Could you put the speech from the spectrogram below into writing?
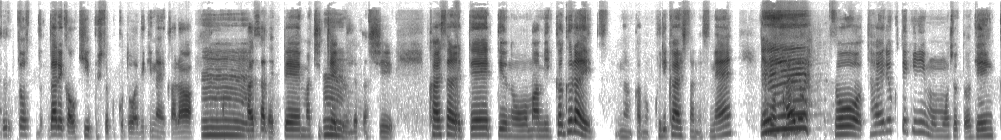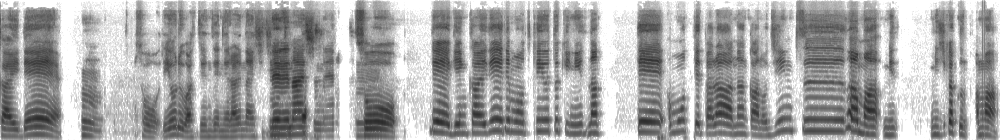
ずっと誰かをキープしておくことはできないからうん。返されて、まあ、ちっちゃい病院だったし、返されてっていうのを、まあ、3日ぐらいなんかの繰り返したんですね。でもえーそう体力的にももうちょっと限界でうん、そうで夜は全然寝られないし寝れないしね。そう。で、限界で、でもっていう時になって思ってたら、なんかあの陣痛がまあみ短く、あまあ、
